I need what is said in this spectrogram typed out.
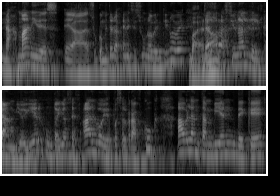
Nachmanides, eh, a su comentario a Génesis 1.29, Bueno. da el racional del cambio. Y él, junto a Joseph Albo y después el Rav Kook, hablan también de que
